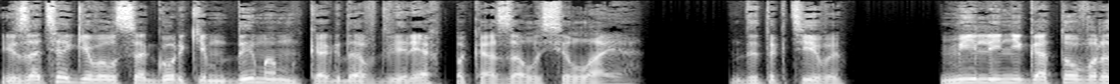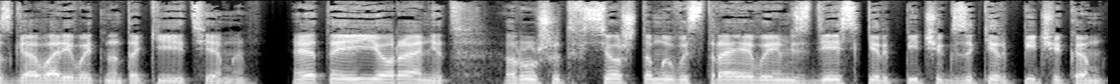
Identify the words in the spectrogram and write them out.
и затягивался горьким дымом, когда в дверях показалась Илая. «Детективы. Милли не готова разговаривать на такие темы. Это ее ранит, рушит все, что мы выстраиваем здесь кирпичик за кирпичиком»,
